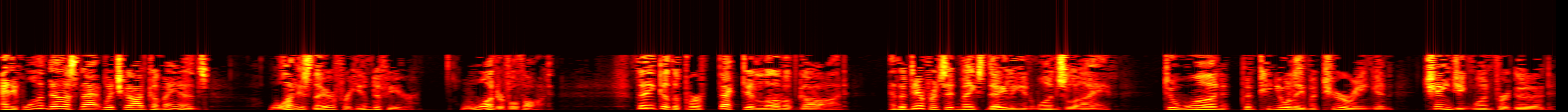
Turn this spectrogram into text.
and if one does that which God commands, what is there for him to fear? Wonderful thought. Think of the perfected love of God and the difference it makes daily in one's life to one continually maturing and changing one for good.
